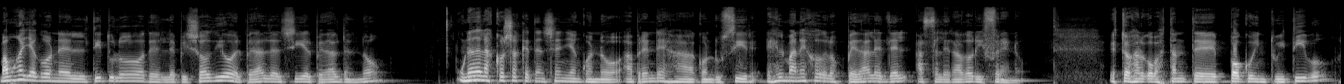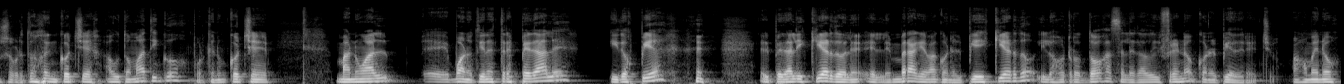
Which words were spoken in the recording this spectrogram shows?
Vamos allá con el título del episodio, el pedal del sí, el pedal del no. Una de las cosas que te enseñan cuando aprendes a conducir es el manejo de los pedales del acelerador y freno. Esto es algo bastante poco intuitivo, sobre todo en coches automáticos, porque en un coche manual, eh, bueno, tienes tres pedales y dos pies. El pedal izquierdo, el, el, embrague va con el pie izquierdo y los otros dos, acelerador y freno, con el pie derecho. Más o menos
